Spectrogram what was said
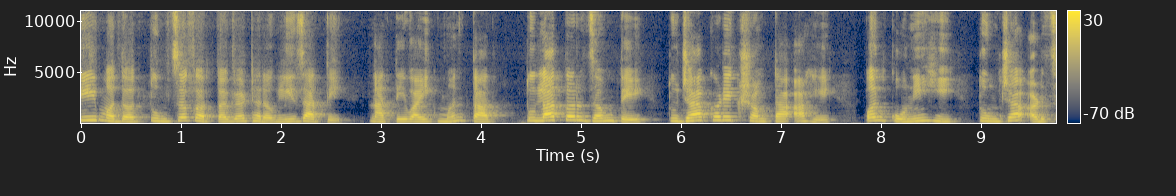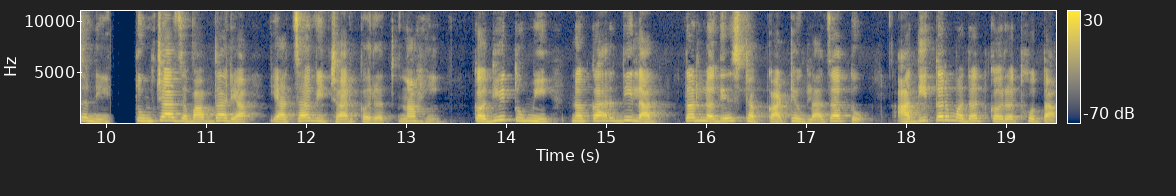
ती मदत तुमचं कर्तव्य ठरवली जाते. नातेवाईक म्हणतात तुला तर जमते तुझ्याकडे क्षमता आहे पण कोणीही तुमच्या अडचणी तुमच्या जबाबदाऱ्या याचा विचार करत नाही. कधी तुम्ही नकार दिलात तर लगेच ठपका ठेवला जातो. आधी तर मदत करत होता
